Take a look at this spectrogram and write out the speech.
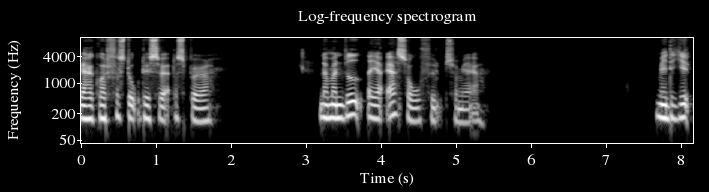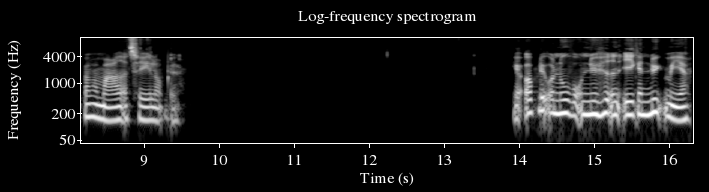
Jeg kan godt forstå, det er svært at spørge. Når man ved, at jeg er sorgfyldt, som jeg er. Men det hjælper mig meget at tale om det. Jeg oplever nu, hvor nyheden ikke er ny mere,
